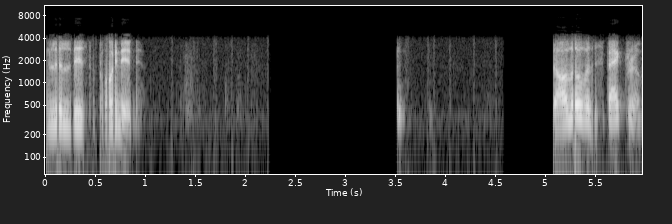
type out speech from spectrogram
A little disappointed. It's all over the spectrum.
